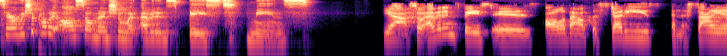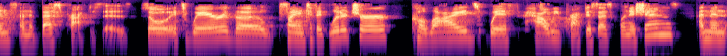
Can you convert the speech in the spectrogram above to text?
Sarah, we should probably also mention what evidence based means. Yeah, so evidence based is all about the studies and the science and the best practices. So it's where the scientific literature collides with how we practice as clinicians. And then,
